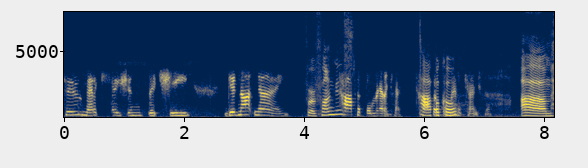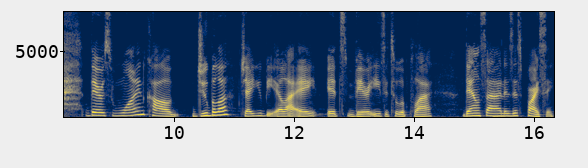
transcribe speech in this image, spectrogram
two medications that she did not name? For fungus? Topical medication. Topical? medication. Um, there's one called Jublia, J U B L I A. It's very easy to apply. Downside is it's pricey.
